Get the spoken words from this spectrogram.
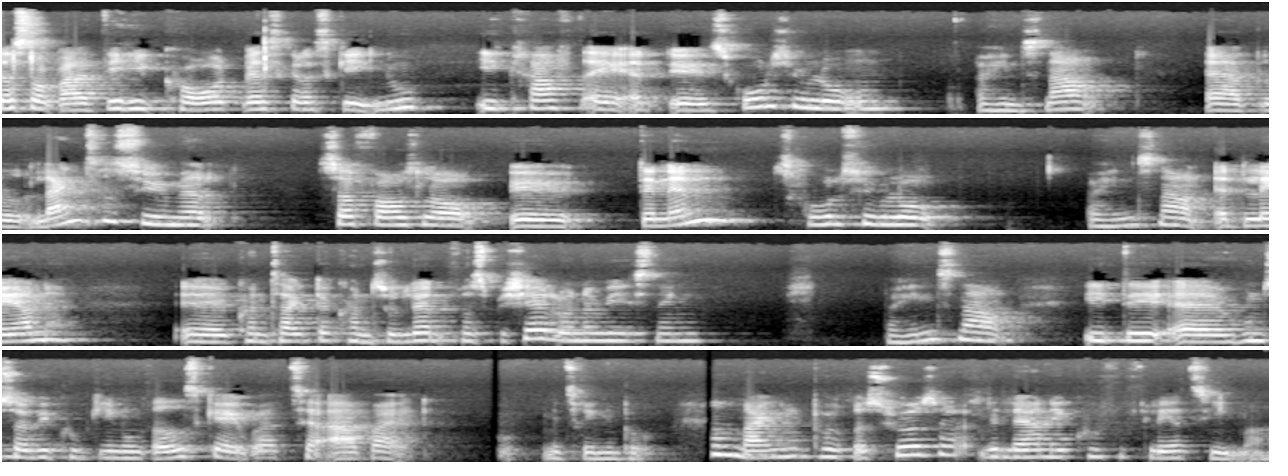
der står bare, det er helt kort. Hvad skal der ske nu? I kraft af, at øh, skolepsykologen og hendes navn er blevet langtidssygemeldt, så foreslår øh, den anden skolepsykolog og hendes navn, at lærerne øh, kontakter konsulent for specialundervisning og hendes navn, i det at hun så vil kunne give nogle redskaber til at arbejde med Trine på. Mangel på ressourcer vil lærerne ikke kunne få flere timer.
